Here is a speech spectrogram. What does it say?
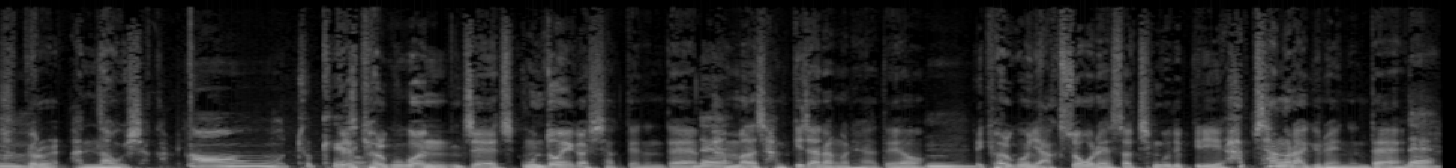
학교를 안 나오기 시작합니다. 아, 어떡해요. 그래서 결국은 이제 운동회가 시작되는데 네. 밤마다 장기 자랑을 해야 돼요. 음. 결국은 약속을 해서 친구들끼리 합창을 하기로 했는데 네.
